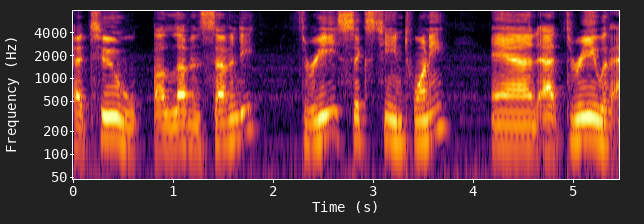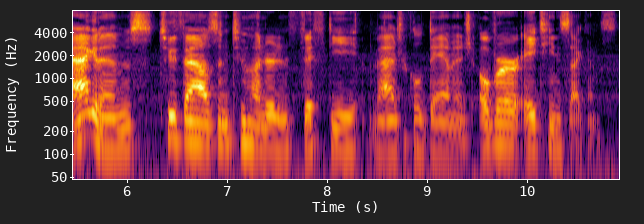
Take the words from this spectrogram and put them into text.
At 2, 1170. 3, 1620. And at 3 with Aghanims, 2250 magical damage over 18 seconds.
